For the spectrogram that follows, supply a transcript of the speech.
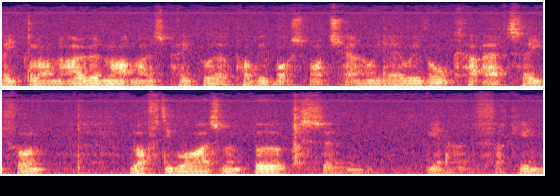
people I know, and like most people that probably watch my channel, yeah, we've all cut our teeth on Lofty Wiseman books and you know fucking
